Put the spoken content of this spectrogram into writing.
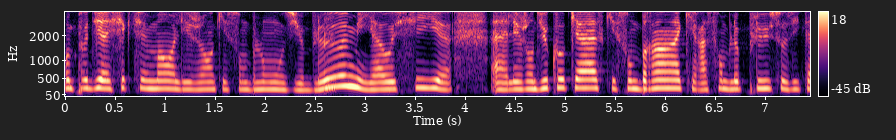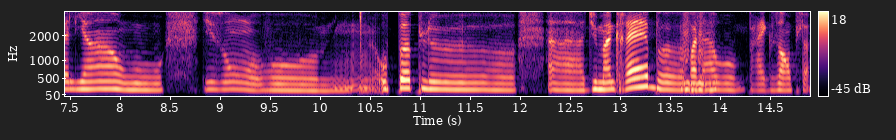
on peut dire effectivement les gens qui sont blonds aux yeux bleus, mais il y a aussi euh, les gens du Caucase qui sont bruns, qui rassemblent plus aux Italiens ou disons au, au peuple euh, du Maghreb, mm -hmm. voilà, où, par exemple.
